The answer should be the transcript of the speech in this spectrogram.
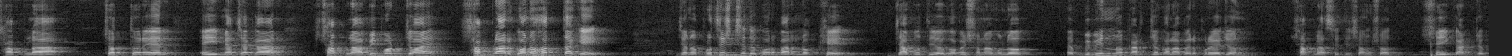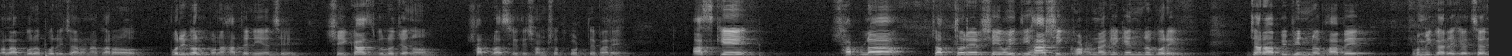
শাপলা চত্বরের এই মেচাকার, শাপলা বিপর্যয়, শাপলার গণহত্যাকে যেন প্রতিষ্ঠিত করবার লক্ষ্যে যাবতীয় গবেষণামূলক বিভিন্ন কার্যকলাপের প্রয়োজন শাপলা স্মৃতি সংসদ সেই কার্যকলাপগুলো পরিচালনা করারও পরিকল্পনা হাতে নিয়েছে। সেই কাজগুলো যেন শাপলা স্মৃতি সংসদ করতে পারে। আজকে শাপলা চত্বরের সেই ঐতিহাসিক ঘটনাকে কেন্দ্র করে যারা বিভিন্নভাবে ভূমিকা রেখেছেন,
